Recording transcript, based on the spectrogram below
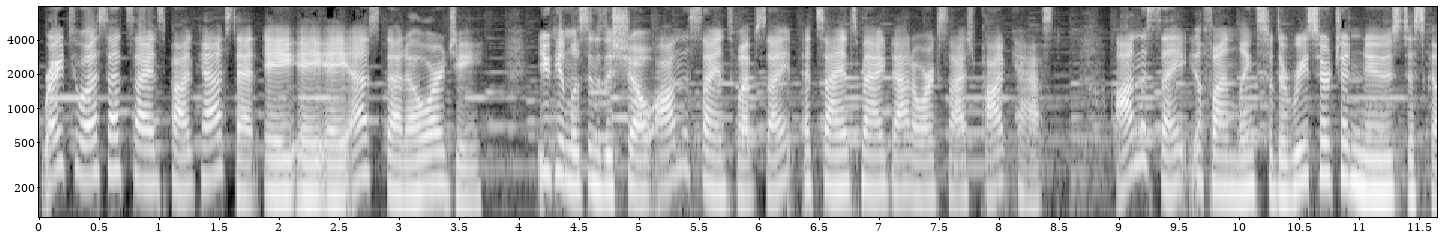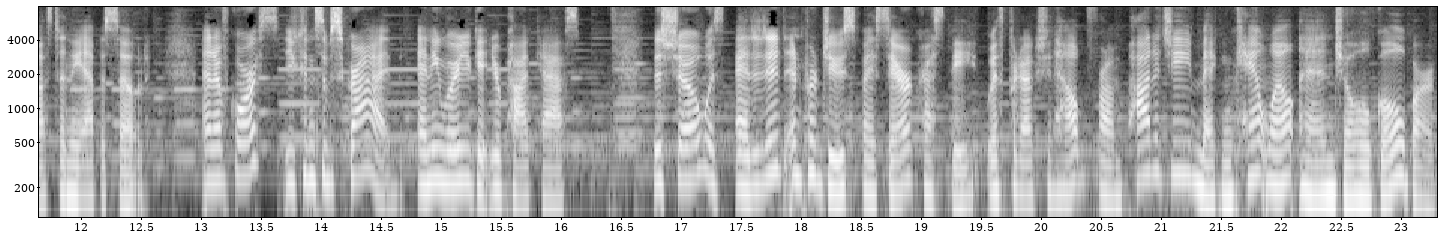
write to us at sciencepodcast at aaas.org. You can listen to the show on the science website at sciencemag.org slash podcast. On the site, you'll find links to the research and news discussed in the episode. And of course, you can subscribe anywhere you get your podcast. The show was edited and produced by Sarah Crespi with production help from Podigy, Megan Cantwell, and Joel Goldberg.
